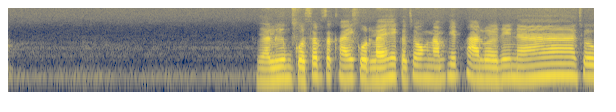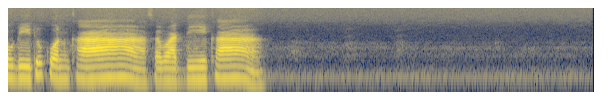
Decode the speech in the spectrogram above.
อย่าลืมกด subscribe กดไลค์ให้กับช่องน้ำเพชรพารวยด้วยนะ โชคดีทุกคนค่ะ สวัสดีค่ะ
